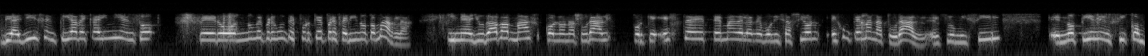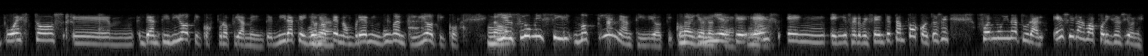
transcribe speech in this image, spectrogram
De allí sentía decaimiento, pero no me preguntes por qué preferí no tomarla. Y me ayudaba más con lo natural, porque este tema de la nebulización es un tema natural. El flumicil eh, no tienen sí compuestos eh, de antibióticos propiamente. Mira que yo no te nombré ningún antibiótico. Y el flumicil no tiene antibióticos, ni el que es en, en efervescente tampoco. Entonces fue muy natural. Eso y las vaporizaciones.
